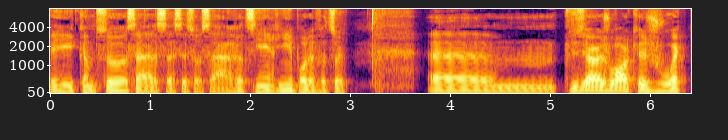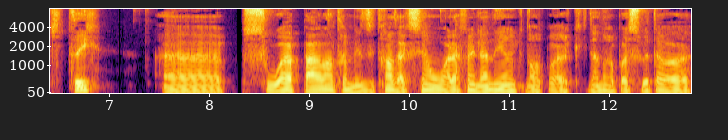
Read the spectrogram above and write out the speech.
Et comme ça, ça, ça c'est ça, ça retient rien pour le futur. plusieurs joueurs que je vois quitter euh, soit par l'entremise des transactions ou à la fin de l'année, qui ne donnera pas suite à,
